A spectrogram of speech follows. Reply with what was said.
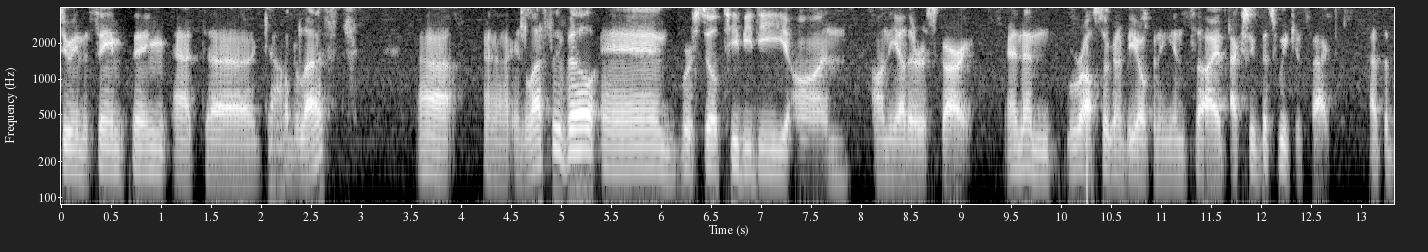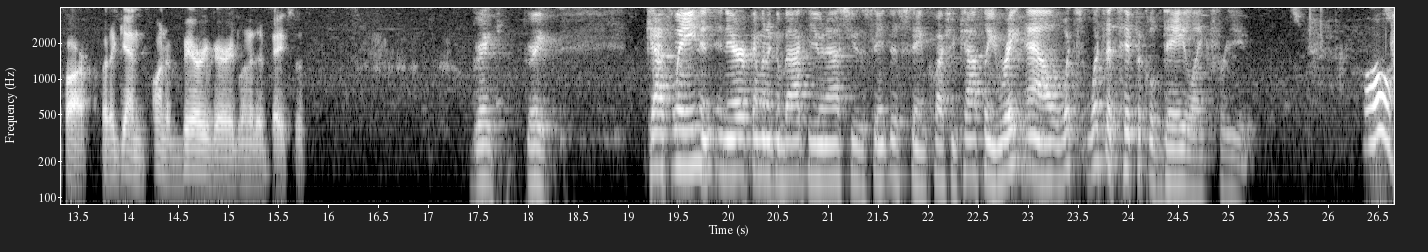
doing the same thing at uh, Gare de l'Est uh, uh, in Leslieville, and we're still TBD on on the other Ascari. And then we're also going to be opening inside, actually this week, in fact, at the bar, but again, on a very, very limited basis. Great, great. Kathleen and, and Erik, I'm going to come back to you and ask you the same, this same question. Kathleen, right now, what's what's a typical day like for you? Oh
